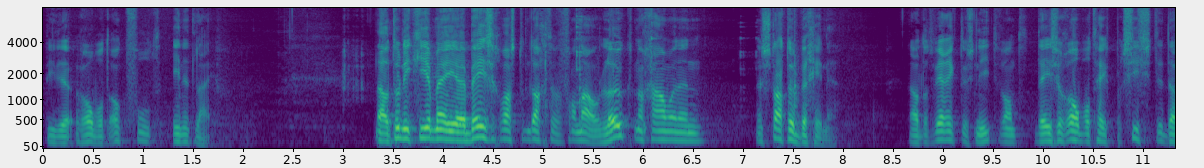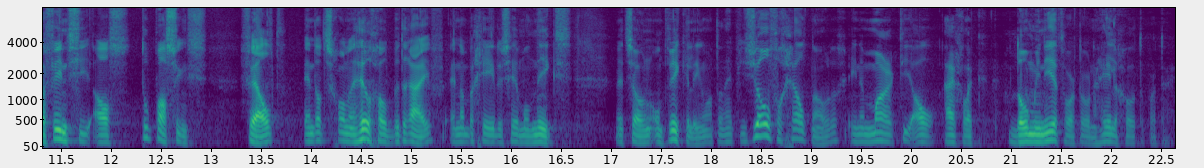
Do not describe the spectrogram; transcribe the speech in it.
die de robot ook voelt in het lijf. Nou, toen ik hiermee uh, bezig was, toen dachten we van nou leuk, dan gaan we een, een start-up beginnen. Nou, dat werkt dus niet, want deze robot heeft precies de Da Vinci als toepassingsveld. En dat is gewoon een heel groot bedrijf. En dan begin je dus helemaal niks met zo'n ontwikkeling. Want dan heb je zoveel geld nodig in een markt die al eigenlijk gedomineerd wordt door een hele grote partij.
